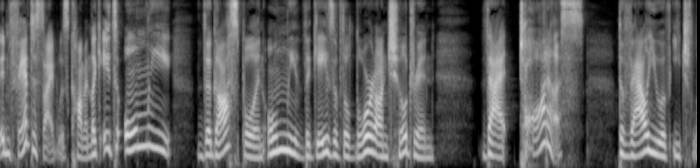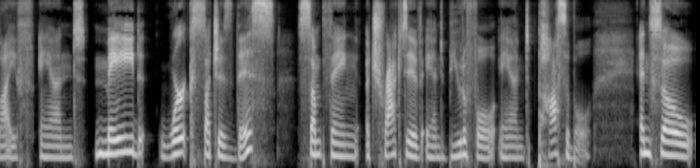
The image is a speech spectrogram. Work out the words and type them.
infanticide was common. Like it's only the gospel and only the gaze of the Lord on children that taught us the value of each life and made work such as this something attractive and beautiful and possible. And so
